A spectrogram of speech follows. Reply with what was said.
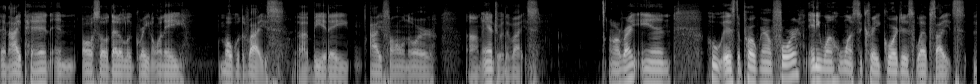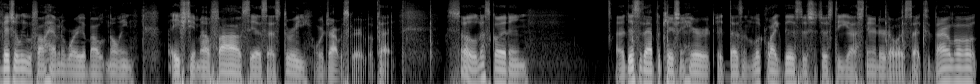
an iPad, and also that'll look great on a mobile device, uh, be it a iPhone or um, Android device. All right, and who is the program for? Anyone who wants to create gorgeous websites visually without having to worry about knowing HTML5, CSS3, or JavaScript. Okay, so let's go ahead and uh, this is application here. It doesn't look like this. This is just the uh, standard OS X dialog.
